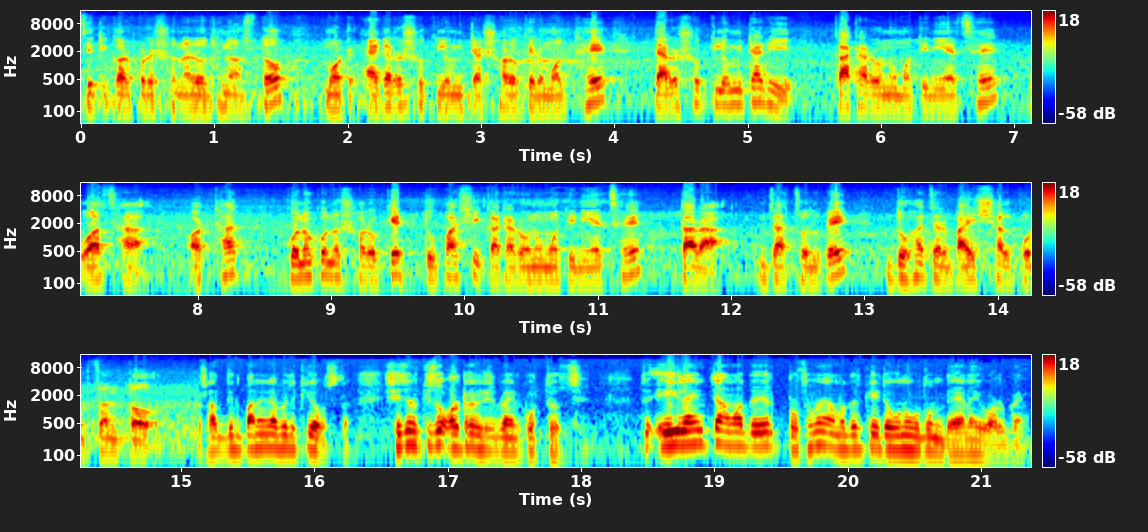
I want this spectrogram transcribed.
সিটি কর্পোরেশনের অধীনস্থ মোট এগারোশো কিলোমিটার সড়কের মধ্যে তেরোশো কিলোমিটারই কাটার অনুমতি নিয়েছে ওয়াসা। অর্থাৎ কোনো কোনো সড়কের দুপাশি কাটার অনুমতি নিয়েছে। তারা যা চলবে দু হাজার বাইশ সাল পর্যন্ত। সাত দিন পানি না পেলে কী অবস্থা? সেই জন্য কিছু অল্টারনেটিভ লাইন করতে হচ্ছে। তো এই লাইনটা আমাদের প্রথমে আমাদেরকে এটা অনুমোদন দেয় নাই ওয়ার্ল্ড ব্যাংক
